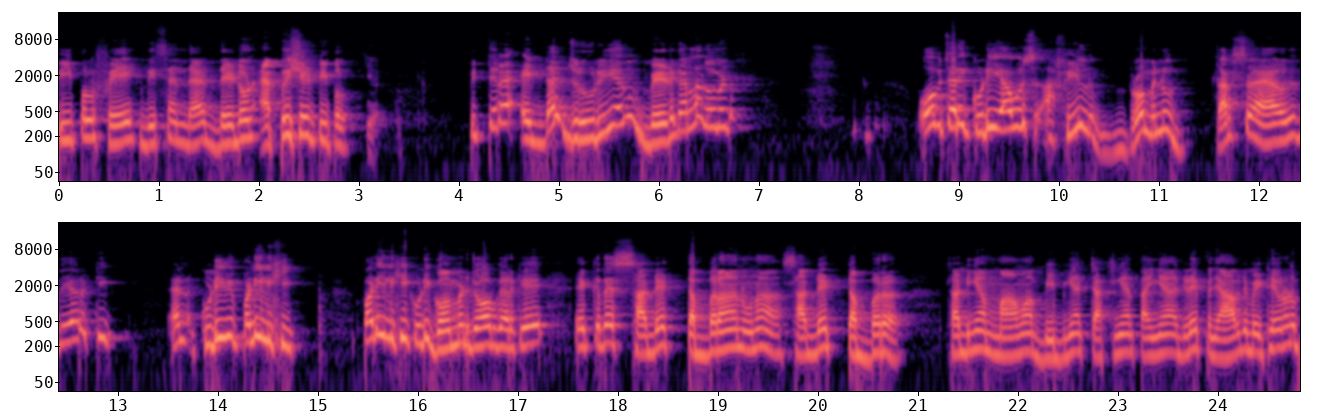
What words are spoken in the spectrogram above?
people fake this and that they don't appreciate people ਵੀ ਤੇਰਾ ਐਡਾ ਜ਼ਰੂਰੀ ਹੈ ਤੂੰ ਵੇਟ ਕਰ ਲੈ 2 ਮਿੰਟ। ਉਹ ਵਿਚਾਰੀ ਕੁੜੀ ਆ ਉਸ ਆ ਫੀਲ bro ਮੈਨੂੰ ਤਰਸ ਆਇਆ ਉਹਦੇ ਤੇ ਯਾਰ ਕਿ ਐਨ ਕੁੜੀ ਵੀ ਪੜ੍ਹੀ ਲਿਖੀ ਪੜ੍ਹੀ ਲਿਖੀ ਕੁੜੀ ਗਵਰਨਮੈਂਟ ਜੌਬ ਕਰਕੇ ਇੱਕ ਤੇ ਸਾਡੇ ਟੱਬਰਾਂ ਨੂੰ ਨਾ, ਸਾਡੇ ਟੱਬਰ, ਸਾਡੀਆਂ ਮਾਵਾਂ, ਬੀਬੀਆਂ, ਚਾਚੀਆਂ, ਤਾਈਆਂ ਜਿਹੜੇ ਪੰਜਾਬ 'ਚ ਬੈਠੇ ਉਹਨਾਂ ਨੂੰ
